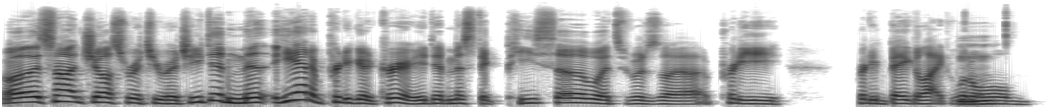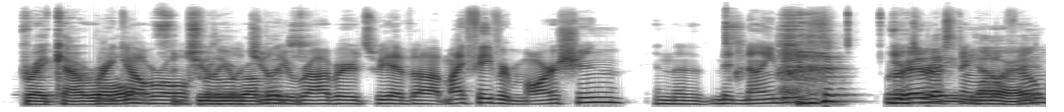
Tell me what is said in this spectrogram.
Well, it's not just Richie Rich. He did. He had a pretty good career. He did Mystic Pizza, which was a pretty pretty big like little Breakout role, breakout role for Julia for Roberts. Julia Roberts. We have uh, my favorite Martian in the mid 90s. Really? Interesting little right. film.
